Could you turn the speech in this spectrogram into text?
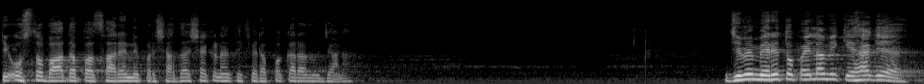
ਤੇ ਉਸ ਤੋਂ ਬਾਅਦ ਆਪਾਂ ਸਾਰਿਆਂ ਨੇ ਪ੍ਰਸ਼ਾਦਾ ਛਕਣਾ ਤੇ ਫਿਰ ਆਪਾਂ ਘਰਾਂ ਨੂੰ ਜਾਣਾ। ਜਿਵੇਂ ਮੇਰੇ ਤੋਂ ਪਹਿਲਾਂ ਵੀ ਕਿਹਾ ਗਿਆ ਹੈ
